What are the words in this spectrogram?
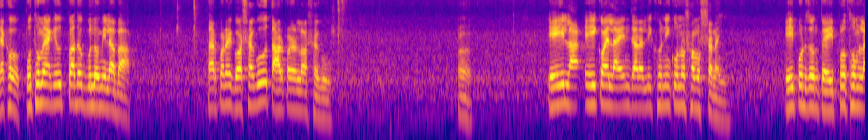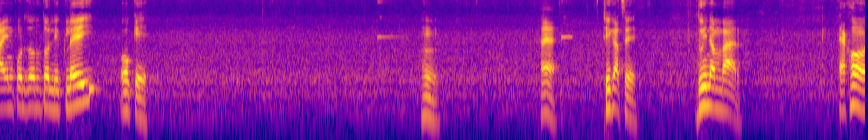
দেখো, প্রথমে আগে উৎপাদকগুলো মিলাবা, তারপরে গসাগু, তারপরে লসাগু। এই এই কয় লাইন যারা লিখনি, কোনো সমস্যা নাই। এই পর্যন্ত, এই প্রথম লাইন পর্যন্ত লিখলেই ওকে। হুম। হ্যাঁ ঠিক আছে। দুই নাম্বার। এখন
